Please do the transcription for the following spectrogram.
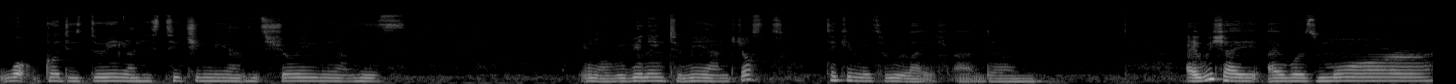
what God is doing and He's teaching me and He's showing me and He's, you know, revealing to me and just taking me through life. And um, I wish I, I was more,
